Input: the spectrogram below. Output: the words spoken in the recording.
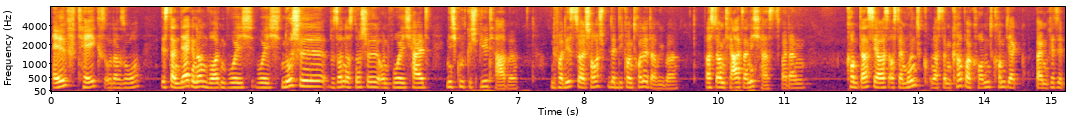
elf Takes oder so, ist dann der genommen worden, wo ich, wo ich nuschel, besonders nuschel und wo ich halt nicht gut gespielt habe. Und du verlierst du als Schauspieler die Kontrolle darüber, was du am Theater nicht hast, weil dann kommt das ja, was aus deinem Mund und aus deinem Körper kommt, kommt ja beim Rezip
